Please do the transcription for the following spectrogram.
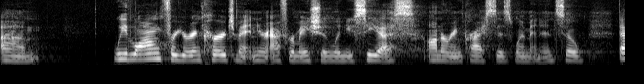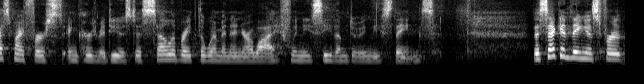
Um, we long for your encouragement and your affirmation when you see us honoring Christ as women. And so that's my first encouragement to you is to celebrate the women in your life when you see them doing these things. The second thing is for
